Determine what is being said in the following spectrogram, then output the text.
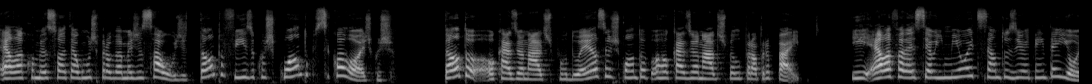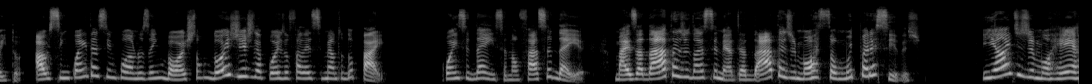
ela começou a ter alguns problemas de saúde, tanto físicos quanto psicológicos, tanto ocasionados por doenças quanto ocasionados pelo próprio pai. E ela faleceu em 1888, aos 55 anos em Boston, dois dias depois do falecimento do pai. Coincidência? Não faço ideia. Mas a data de nascimento e a data de morte são muito parecidas. E antes de morrer,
